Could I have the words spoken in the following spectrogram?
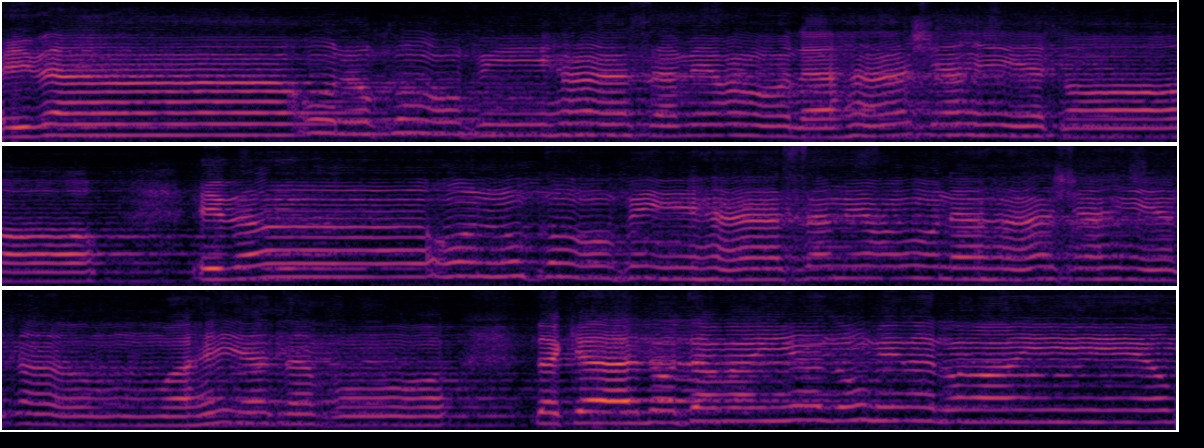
إذا ألقوا فيها سمعوا لها شهيقا. إذا ألقوا فيها سمعوا لها شهيقا وهي تفور. تكاد تميز من الغيظ.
